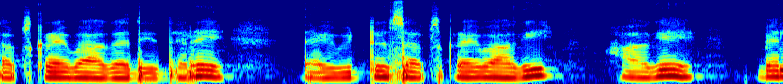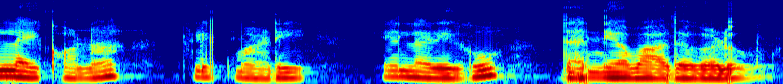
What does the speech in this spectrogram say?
ಸಬ್ಸ್ಕ್ರೈಬ್ ಆಗದಿದ್ದರೆ ದಯವಿಟ್ಟು ಸಬ್ಸ್ಕ್ರೈಬ್ ಆಗಿ ಹಾಗೆ ಬೆಲ್ ಐಕಾನ್ನ ಕ್ಲಿಕ್ ಮಾಡಿ ಎಲ್ಲರಿಗೂ ಧನ್ಯವಾದಗಳು.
